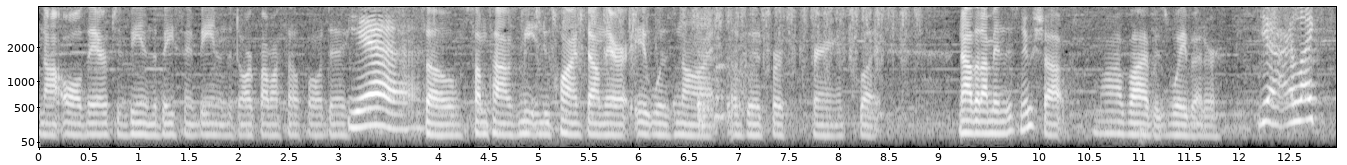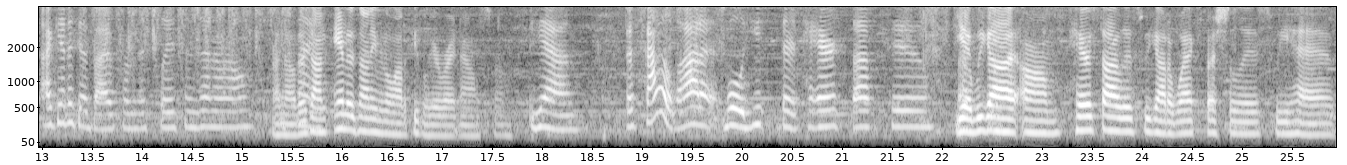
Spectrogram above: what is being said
not all there. Just being in the basement, being in the dark by myself all day. Yeah. So sometimes meeting new clients down there, it was not a good first experience. But now that I'm in this new shop, my vibe is way better. Yeah, I like. I get a good vibe from this place in general. I know It's there's nice. not, and there's not even a lot of people here right now. So Yeah. It's got a lot of. Well, you, there's hair stuff too. yeah, we got um, hairstylists, we got a wax specialist, we have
